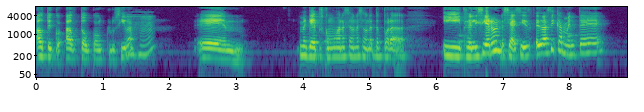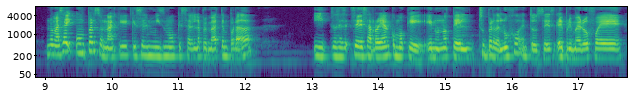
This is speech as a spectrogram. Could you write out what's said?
auto autoconclusiva. Em, me quedé, pues, ¿cómo van a hacer una segunda temporada? Y pues lo hicieron, o sea, sí, es básicamente nomás hay un personaje que es el mismo que sale en la primera temporada. Y entonces se desarrollan como que en un hotel súper de lujo. Entonces el primero fue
